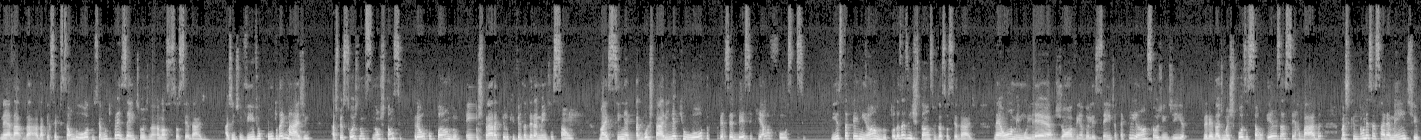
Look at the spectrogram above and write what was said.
né, da, da, da, percepção do outro, isso é muito presente hoje na nossa sociedade. A gente vive o culto da imagem. As pessoas não, não estão se preocupando em mostrar aquilo que verdadeiramente são, mas sim é que gostaria que o outro percebesse que ela fosse. E isso está permeando todas as instâncias da sociedade. Né? Homem, mulher, jovem, adolescente, até criança hoje em dia na verdade, uma exposição exacerbada, mas que não necessariamente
